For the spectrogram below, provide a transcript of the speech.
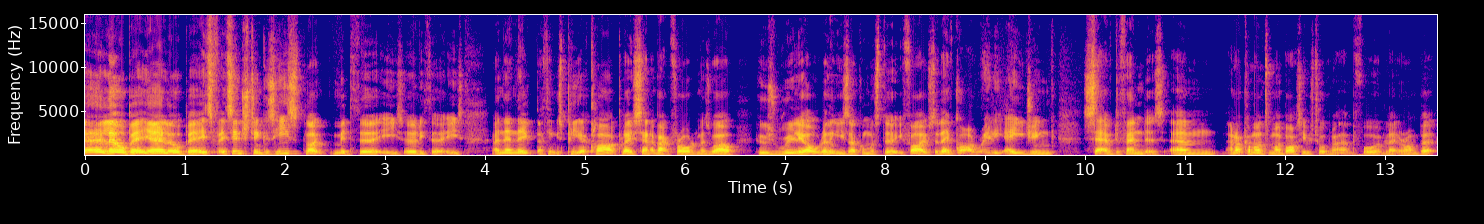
A little bit, yeah, a little bit. It's it's interesting because he's like mid thirties, early thirties, and then they I think it's Peter Clarke plays centre back for Oldham as well, who's really old. I think he's like almost thirty five. So they've got a really aging set of defenders. Um, and I'll come on to my boss. He was talking about that before later on. But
